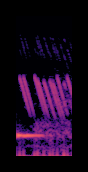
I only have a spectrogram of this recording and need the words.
you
